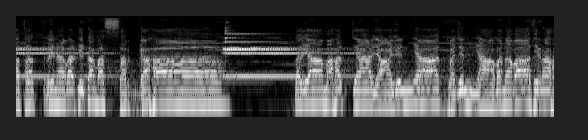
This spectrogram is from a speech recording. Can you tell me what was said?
अथ त्रिनवतितमः सर्गः। तया महत्या यायिन्या ध्वजिन्या वनवासिनः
